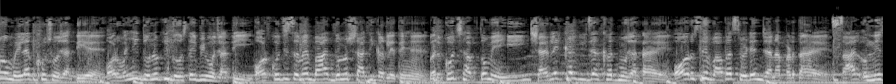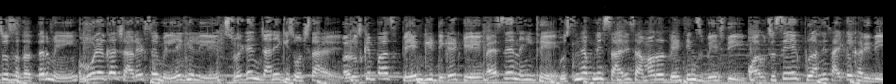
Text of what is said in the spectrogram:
वो महिला खुश हो जाती है और वही दोनों की दोस्ती भी हो जाती। और कुछ समय बाद दोनों शादी कर लेते हैं। पर कुछ हफ्तों में ही शार्लेट का वीज़ा खत्म हो जाता है और उसे वापस स्वीडन जाना पड़ता है। साल 1977 में वो लड़का शार्लेट से मिलने के लिए स्वीडन जाने की सोचता है। और उसके पास प्लेन की टिकट के पैसे नहीं थे। उसने अपने सारी सामान और पेंटिंग्स बेच दी और उससे एक पुरानी साइकिल खरीदी।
